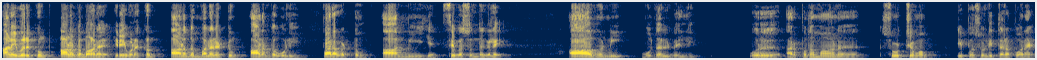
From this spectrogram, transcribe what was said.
அனைவருக்கும் ஆனந்தமான இறைவணக்கம். ஆனந்தம் மலரட்டும் ஆனந்த ஒளி பரவட்டும். ஆன்மீக சிவசுந்தங்களே ஆவணி முதல் வெள்ளி. ஒரு அற்புதமான சூட்சமம் இப்போ சொல்லித்தரப்போகிறேன்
